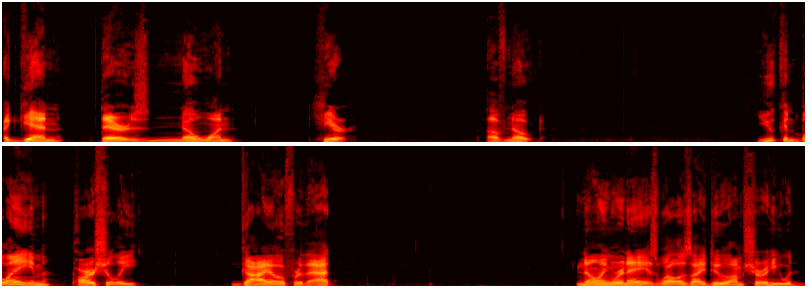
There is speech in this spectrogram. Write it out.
again, there's no one here of note. You can blame partially Gayo for that. Knowing Rene as well as I do, I'm sure he would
